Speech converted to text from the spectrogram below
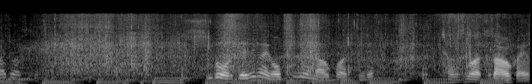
가져왔어. 이거 내 생각에 엎으면 나올 것 같은데? 장수가 또 나올까요?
